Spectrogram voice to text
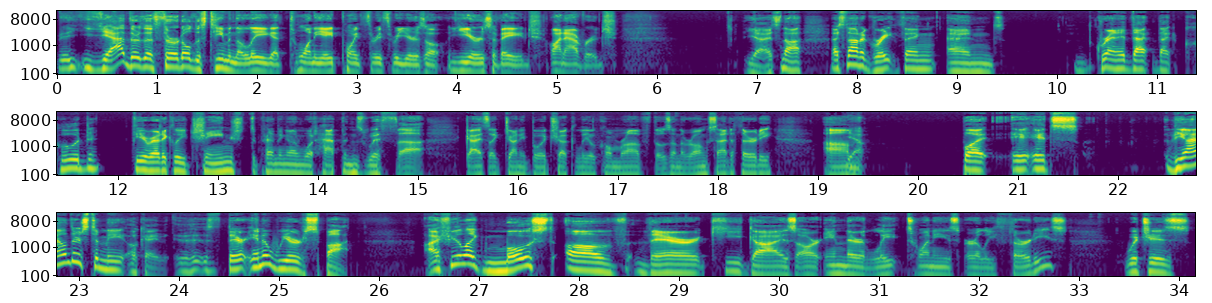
Yeah, they're the third oldest team in the league at 28.33 years o- years of age on average. Yeah, it's not. That's not a great thing. And granted, that that could theoretically change depending on what happens with uh, guys like Johnny Boychuk Leo Komarov, those on the wrong side of thirty. Um, yeah. but it, it's the Islanders to me. Okay, is- they're in a weird spot. I feel like most of their key guys are in their late twenties, early thirties, which is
